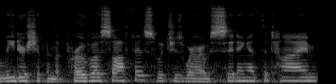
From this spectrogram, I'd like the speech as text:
leadership in the provost's office which is where i was sitting at the time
